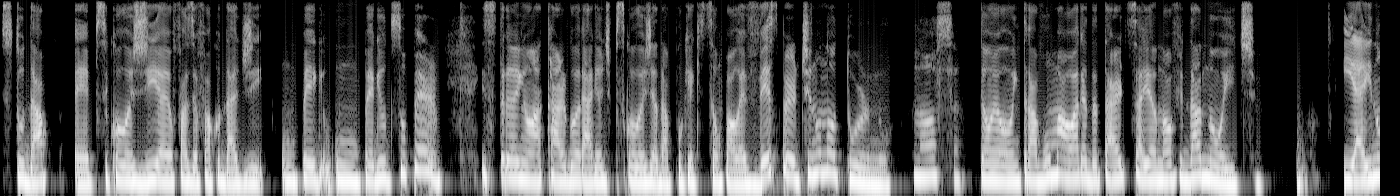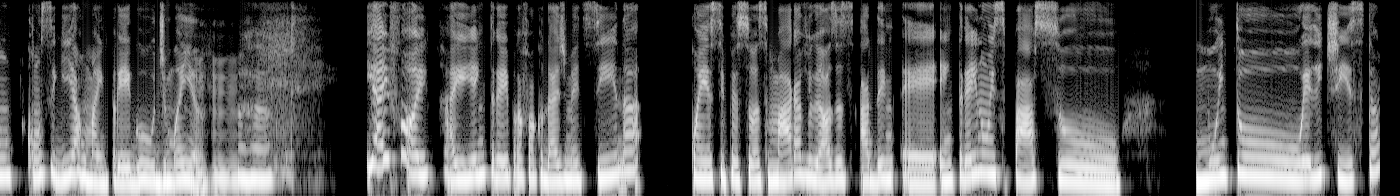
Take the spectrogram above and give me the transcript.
estudar é, psicologia, eu fazia faculdade um, um período super estranho. A carga horária de psicologia da PUC aqui de São Paulo é vespertino noturno. Nossa. Então eu entrava uma hora da tarde e saía nove da noite. E aí não conseguia arrumar emprego de manhã. Uhum. Aham. E aí foi. Aí entrei para a faculdade de medicina, conheci pessoas maravilhosas, é, entrei num espaço muito elitista,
